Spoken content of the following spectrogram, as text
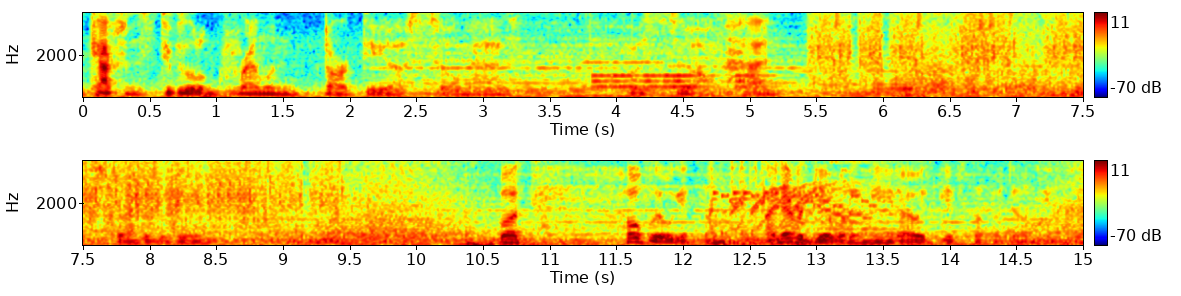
I captured this stupid little gremlin dark dude. I was so mad. I was so mad. Extracted the game. But hopefully we'll get some. I never get what I need. I always get stuff I don't need. So,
